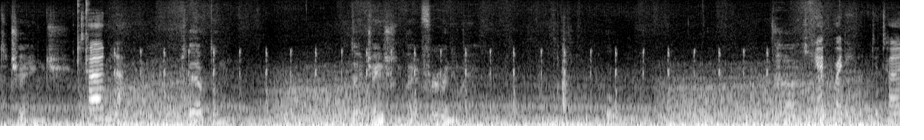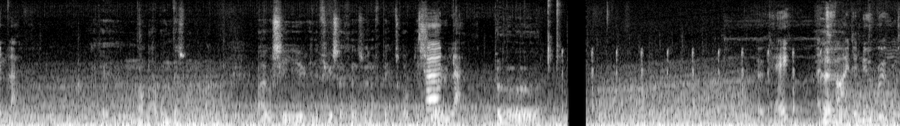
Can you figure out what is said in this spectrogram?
to change, Turn left. which they have done. Don't change from going through anyway. Oh. Ah, Get ready to turn left. Okay, not that one, this one. I will see you in a few seconds when I've picked up this Turn left. Okay, let's Uh, find a new route.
